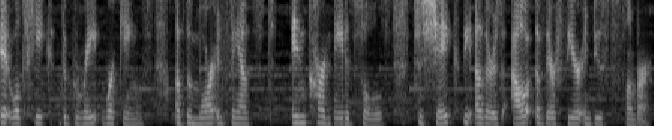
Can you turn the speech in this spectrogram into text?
It will take the great workings of the more advanced incarnated souls to shake the others out of their fear induced slumber.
